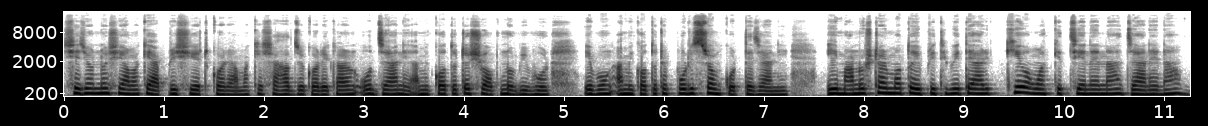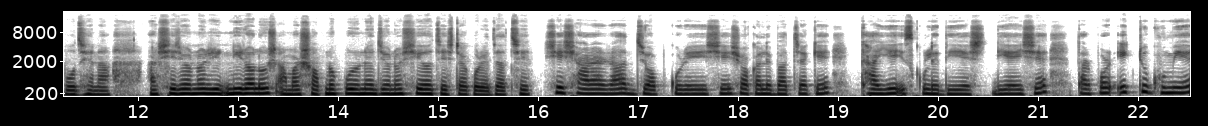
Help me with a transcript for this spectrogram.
সেজন্য সে আমাকে অ্যাপ্রিসিয়েট করে, আমাকে সাহায্য করে, কারণ ও জানে আমি কতটা স্বপ্ন বিভোর এবং আমি কতটা পরিশ্রম করতে জানি। এই মানুষটার মতো এই পৃথিবীতে আর কেউ আমাকে চেনে না, জানে না, বোঝে না। আর সেজন্য নিরলস আমার স্বপ্ন পূরণের জন্য সেও চেষ্টা করে যাচ্ছে। সে সারা রাত জব করে এসে সকালে বাচ্চাকে খাইয়ে স্কুলে দিয়ে এস- দিয়ে এসে তারপর একটু ঘুমিয়ে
